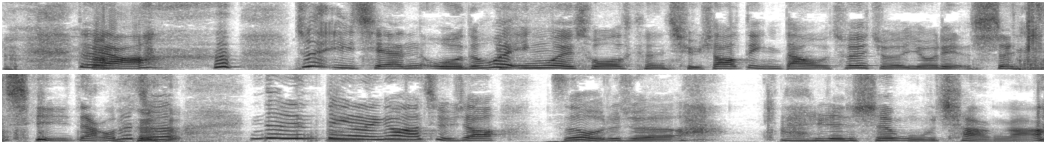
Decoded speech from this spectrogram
对啊，就是以前我都会因为说可能取消订单，我就会觉得有点生气，这样我就觉得 你都已经订了，你干嘛取消？之后我就觉得，哎，人生无常啊。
